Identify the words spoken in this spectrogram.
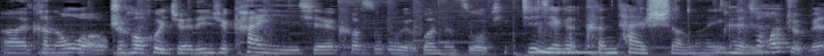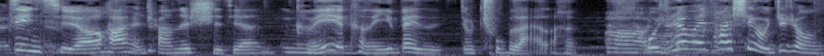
呃，可能我之后会决定去看一些克苏鲁有关的作品。就这个坑太深了，你可能做好准备了。进去要花很长的时间，可能也可能一辈子就出不来了。啊我认为它是有这种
